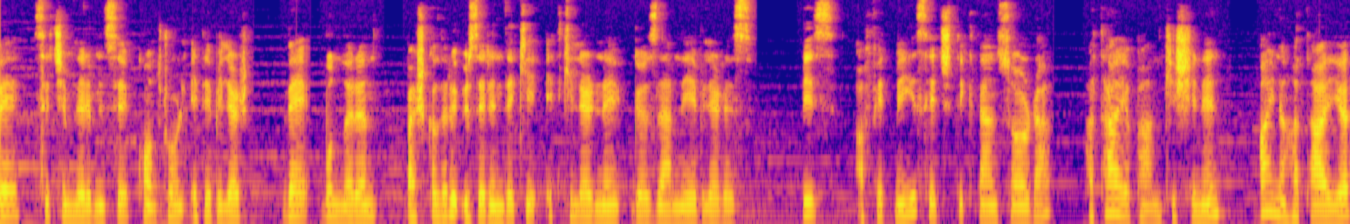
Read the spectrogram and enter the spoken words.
ve seçimlerimizi kontrol edebilir ve bunların başkaları üzerindeki etkilerini gözlemleyebiliriz. Biz affetmeyi seçtikten sonra hata yapan kişinin aynı hatayı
